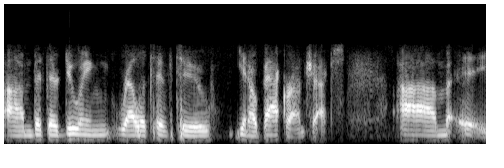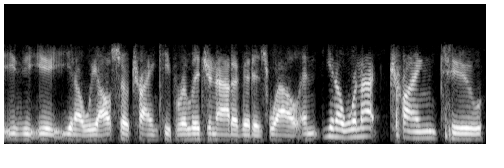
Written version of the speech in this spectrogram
um, that they're doing relative to you know background checks. Um, you, you know, we also try and keep religion out of it as well. And you know, we're not trying to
